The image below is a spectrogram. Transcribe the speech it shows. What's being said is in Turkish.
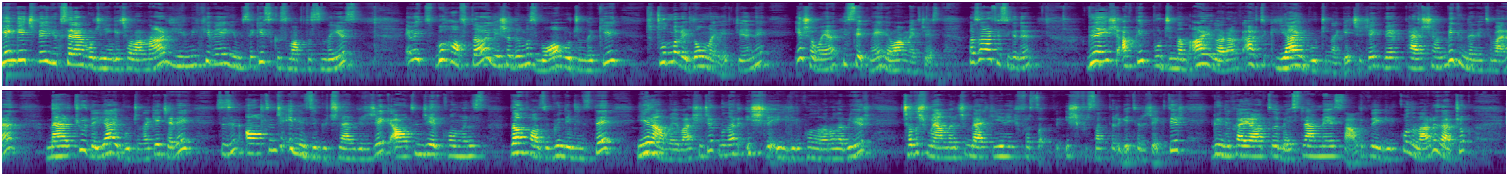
Yengeç ve yükselen burcu yengeç olanlar 22 ve 28 kısım haftasındayız. Evet bu hafta yaşadığımız boğa burcundaki tutulma ve dolunay etkilerini yaşamaya, hissetmeye devam edeceğiz. Pazartesi günü Güneş Akrep burcundan ayrılarak artık Yay burcuna geçecek ve Perşembe günden itibaren Merkür de Yay burcuna geçerek sizin 6. evinizi güçlendirecek. 6. ev konularınız daha fazla gündeminizde yer almaya başlayacak. Bunlar işle ilgili konular olabilir. Çalışmayanlar için belki yeni iş, fırsat, iş fırsatları getirecektir. Günlük hayatı, beslenme, sağlıkla ilgili konularla daha çok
